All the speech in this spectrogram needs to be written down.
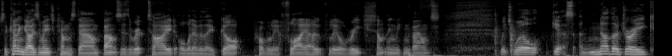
So Cunning Geysermage comes down, bounces the Riptide or whatever they've got, probably a flyer hopefully, or reach something we can bounce, which will get us another Drake.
